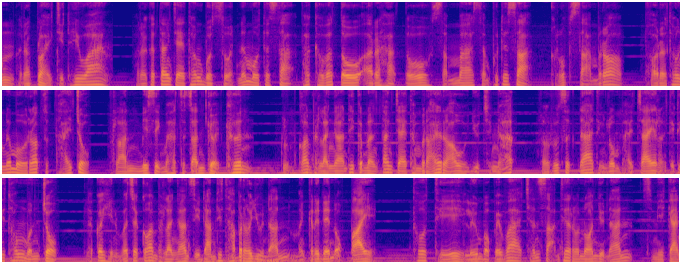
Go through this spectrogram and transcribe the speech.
ง เราปล่อยจิตให้ว่าง เราก็ตั้งใจท่องบทสวดนโมตสสะภะควโตอรหะโต สัมมาสัมพุทธสะครบสามรอบ พอเราท่องนโมรอบสุดท้ายจบ พลันมีสิ่งมหัศจรรย์เกิดขึ้น กลุ่มก้อนพลังงานที่กำลังตั้งใจทำร้ายเราหยุดชะงัก เรารู้สึกได้ถึงลมหายใจหลังจากที่ท่องมนจบ แล้วก็เห็นว่าเจ้าก้อนพลังงานสีดำที่ทับเราอยู่นั้น มันกระเด็นออกไป โทษทีลืมบอกไปว่าชั้นสามที่เรานอนอยู่นั้น จะมีการ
